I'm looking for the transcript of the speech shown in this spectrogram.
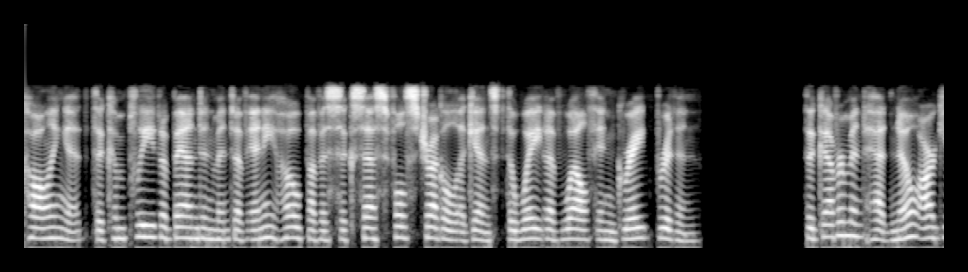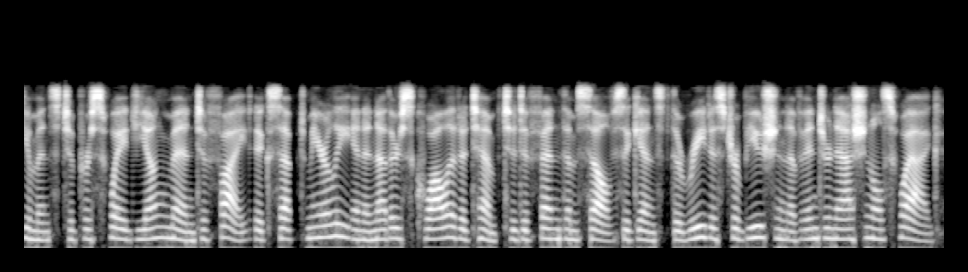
calling it the complete abandonment of any hope of a successful struggle against the weight of wealth in Great Britain. The government had no arguments to persuade young men to fight except merely in another squalid attempt to defend themselves against the redistribution of international swag.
